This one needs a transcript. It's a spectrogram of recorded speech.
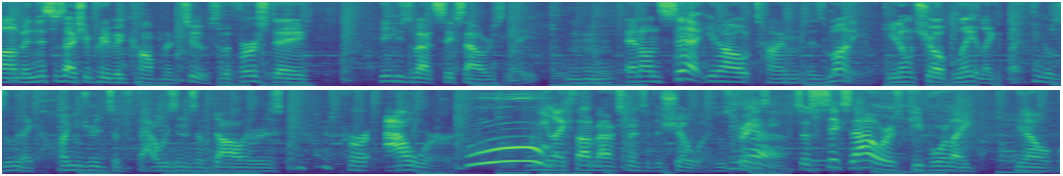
Um, and this is actually a pretty big compliment too. So the first day, think he was about six hours late. Mm-hmm. And on set, you know, time is money. You don't show up late. Like I think it was really like hundreds of thousands of dollars per hour when you like thought about how expensive the show was. It was crazy. Yeah. So six hours, people were like, you know,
